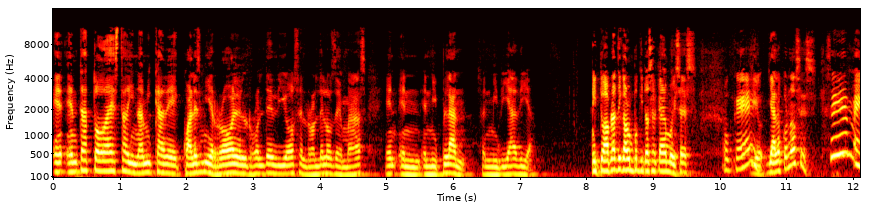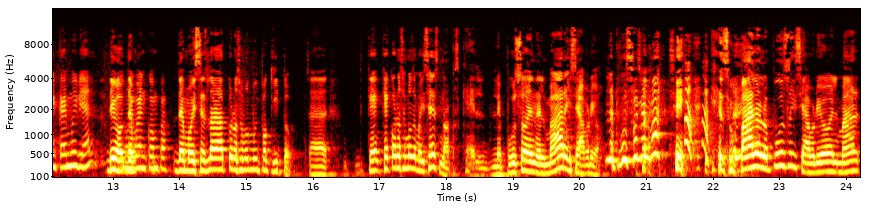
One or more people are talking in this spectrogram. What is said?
entra toda esta dinámica de cuál es mi rol, el rol de Dios, el rol de los demás en, en, en mi plan, o sea, en mi día a día. Y te voy a platicar un poquito acerca de Moisés. ok. Digo, ¿Ya lo conoces? Sí, me cae muy bien. Digo, muy de, buen compa. de Moisés la verdad conocemos muy poquito. O sea, ¿qué, qué conocemos de Moisés? No, pues que él le puso en el mar y se abrió. Le puso en el mar. Sí, que su palo lo puso y se abrió el mar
